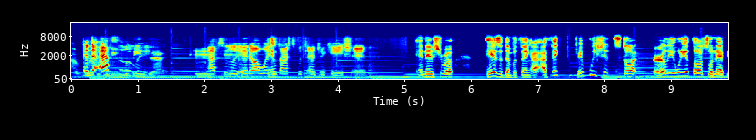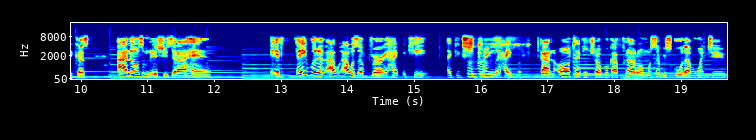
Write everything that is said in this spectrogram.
I really and absolutely. believe that. Mm-hmm. Absolutely, it always and, starts with education. And then, Sherelle, here's another thing. I, I think maybe we should start earlier. What are your thoughts on that? Because I know some of the issues that I have. If they would have, I, I, was a very hyper kid, like mm-hmm. extremely mm-hmm. hyper. Got in all types of trouble. Got put out almost every school I ever went to,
